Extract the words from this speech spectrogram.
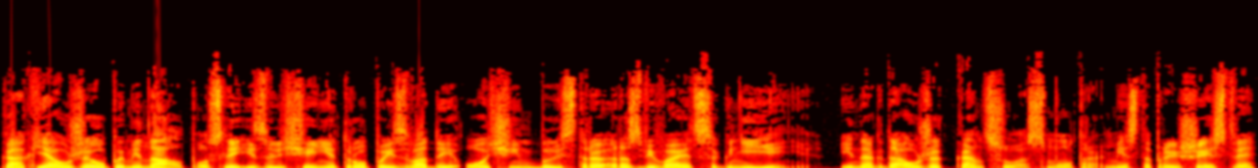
Как я уже упоминал, после извлечения трупа из воды очень быстро развивается гниение. Иногда уже к концу осмотра места происшествия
